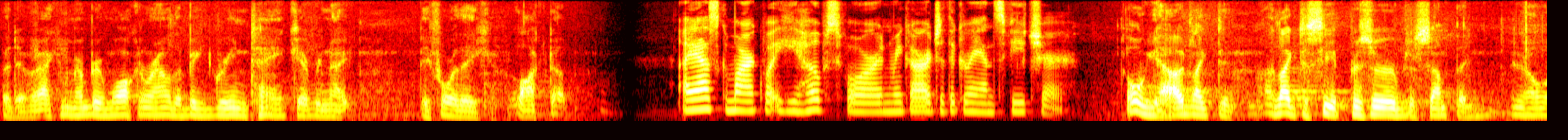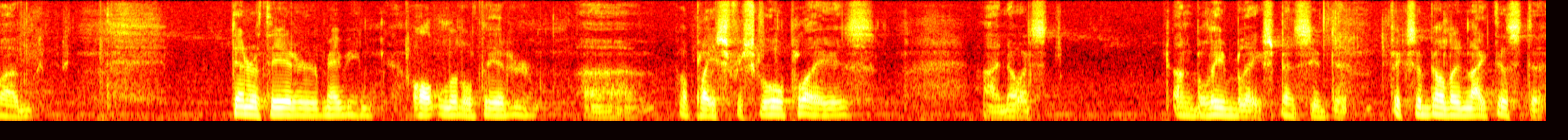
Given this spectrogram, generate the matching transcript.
But I can remember him walking around with a big green tank every night before they locked up. I ask Mark what he hopes for in regard to the Grand's future. Oh yeah, I'd like to. I'd like to see it preserved or something. You know, um, dinner theater, maybe Alton Little Theater, uh, a place for school plays. I know it's unbelievably expensive to fix a building like this to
